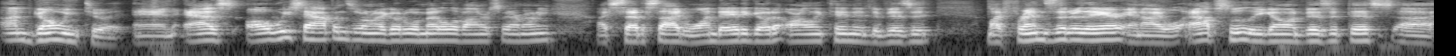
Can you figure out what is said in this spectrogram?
I'm going to it. And as always happens when I go to a Medal of Honor ceremony, I set aside one day to go to Arlington and to visit my friends that are there, and I will absolutely go and visit this. Uh,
